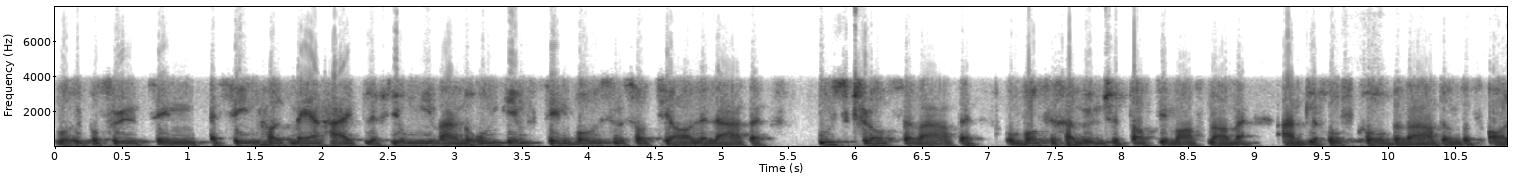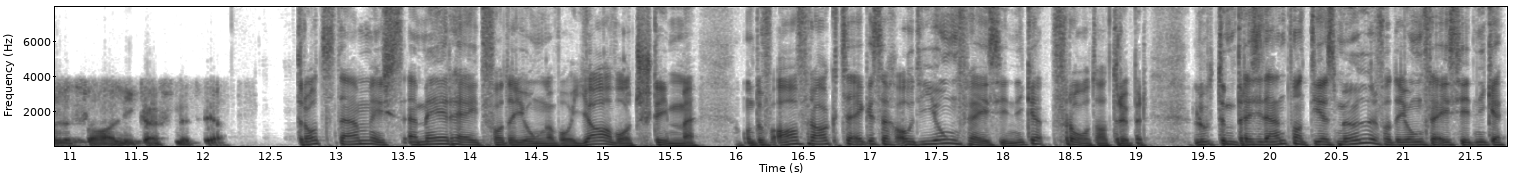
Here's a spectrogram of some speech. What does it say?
die überfüllt sind. Es sind halt mehrheitlich Junge, die ungeimpft sind, die aus dem sozialen Leben ausgeschlossen werden und was sich wünschen, dass die Massnahmen endlich aufgehoben werden und dass alles für alle geöffnet wird. Trotzdem ist es eine Mehrheit der Jungen, die Ja stimmen Und auf Anfrage zeigen sich auch die Jungfreisinnigen froh darüber. Laut dem Präsident Matthias Müller von den Jungfreisinnigen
